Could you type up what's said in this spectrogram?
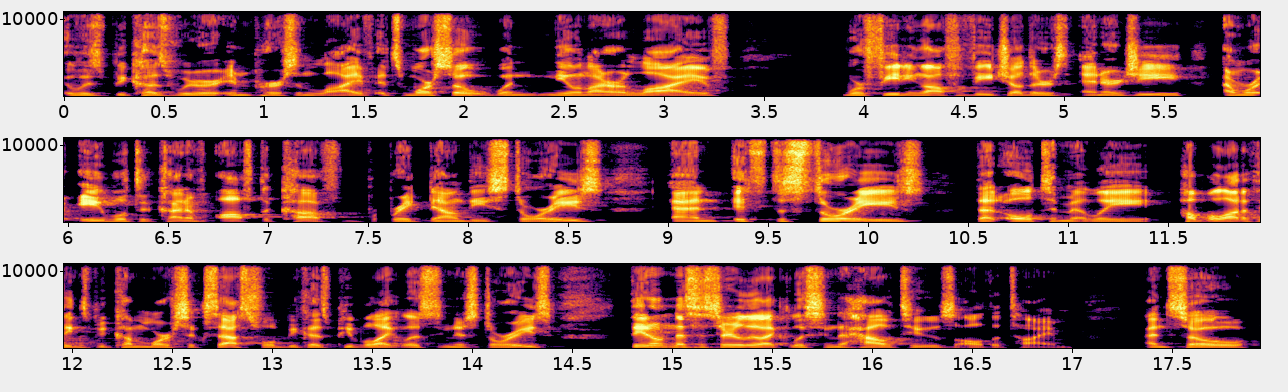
it was because we were in person live. It's more so when Neil and I are live, we're feeding off of each other's energy and we're able to kind of off the cuff break down these stories. And it's the stories that ultimately help a lot of things become more successful because people like listening to stories. They don't necessarily like listening to how to's all the time. And so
